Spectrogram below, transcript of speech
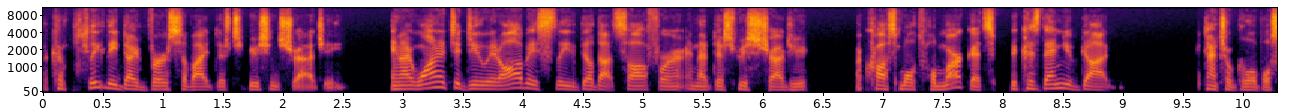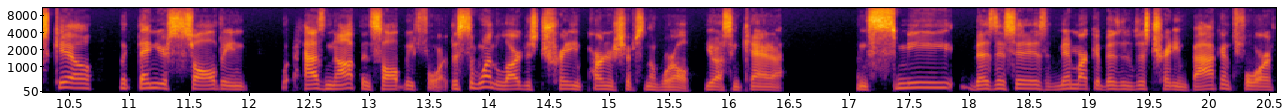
a completely diversified distribution strategy. And I wanted to do it obviously to build that software and that distribution strategy across multiple markets because then you've got potential global scale, but then you're solving what has not been solved before. This is one of the largest trading partnerships in the world, US and Canada and SME businesses and mid-market businesses trading back and forth,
